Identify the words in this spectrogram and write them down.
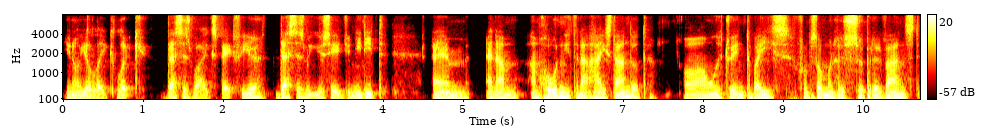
you know, you're like, look, this is what I expect for you. This is what you said you needed. Um, and I'm I'm holding you to that high standard. Oh, I only trained twice from someone who's super advanced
